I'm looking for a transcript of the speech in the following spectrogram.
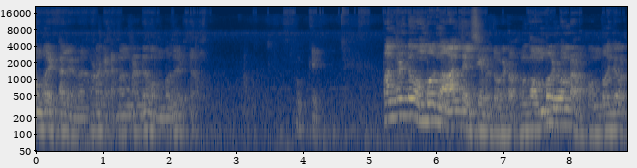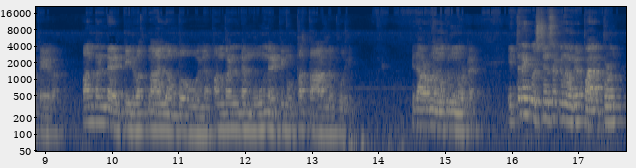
ഒമ്പത് എട്ടല്ലേ ഉള്ളത്? അവിടെ കേട്ടെ പന്ത്രണ്ട് ഒമ്പത് എട്ട്. ഓക്കെ പന്ത്രണ്ട് ഒമ്പത് നാലിന്റെ എൽ സി എം എടുത്തു കേട്ടോ. നമുക്ക് ഒമ്പത് ഉള്ളതുകൊണ്ടാണ്. ഒമ്പതിന്റെ പ്രത്യേകത. പന്ത്രണ്ട് ഇരട്ടി ഇരുപത്തിനാലിൽ ഒമ്പത് പോയില്ല പന്ത്രണ്ട് മൂന്ന് ഇരട്ടി മുപ്പത്തി ആറിൽ പോയി. ഇതവിടെ നമുക്ക് നിന്നോട്ടെ. ഇത്രയും ക്വസ്റ്റ്യൻസ് ഒക്കെ നമുക്ക് പലപ്പോഴും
